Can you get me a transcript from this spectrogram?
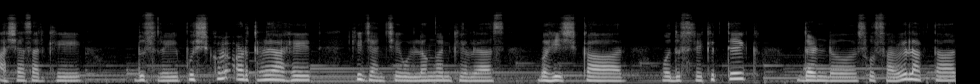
अशासारखे दुसरे पुष्कळ अडथळे आहेत की ज्यांचे उल्लंघन केल्यास बहिष्कार व दुसरे कित्येक दंड सोसावे लागतात.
